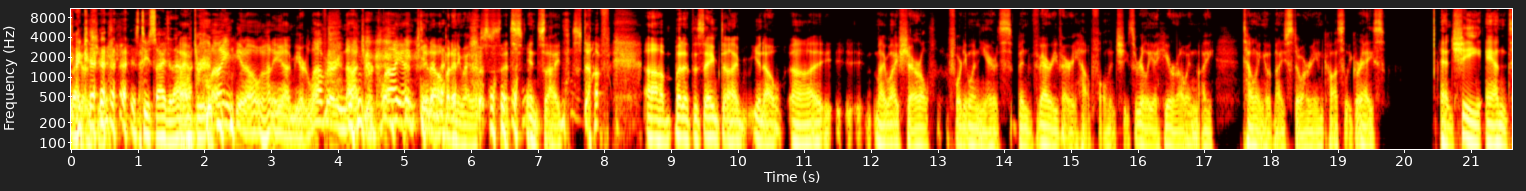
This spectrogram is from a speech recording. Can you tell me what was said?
No, like, there's two sides of that I one. have to remind you know, honey, I'm your lover, not your client. You know, but anyway, that's, that's inside stuff. Um, but at the same time, you know, uh, my wife Cheryl, 41 years, been very, very helpful, and she's really a hero in my telling of my story in Costly Grace. And she and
